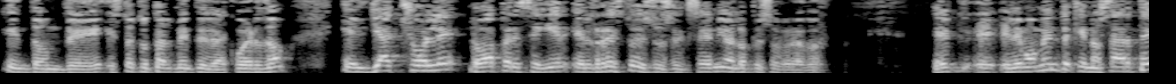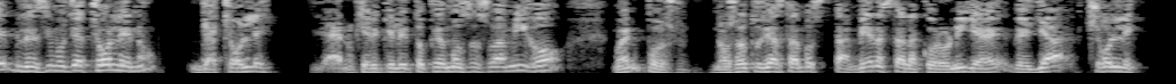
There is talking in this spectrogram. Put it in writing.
en donde estoy totalmente de acuerdo. El ya chole lo va a perseguir el resto de su sexenio a López Obrador. En el, momento que nos arte, le decimos ya chole, ¿no? Ya chole. Ya no quiere que le toquemos a su amigo. Bueno, pues nosotros ya estamos también hasta la coronilla, ¿eh? De ya chole.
